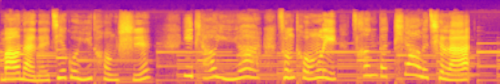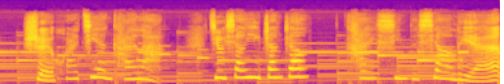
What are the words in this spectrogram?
猫奶奶接过鱼桶时，一条鱼儿从桶里噌地跳了起来，水花溅开了。就像一张张开心的笑脸。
